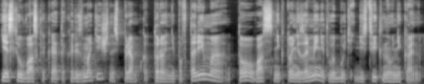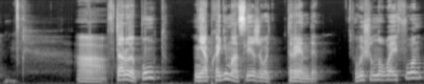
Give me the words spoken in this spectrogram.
Если у вас какая-то харизматичность, прям которая неповторимая, то вас никто не заменит, вы будете действительно уникальным. А, второй пункт. Необходимо отслеживать тренды. Вышел новый iPhone,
